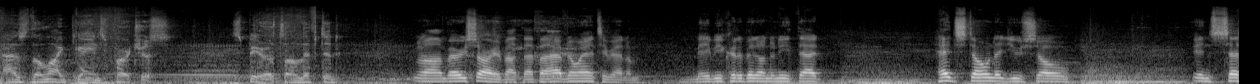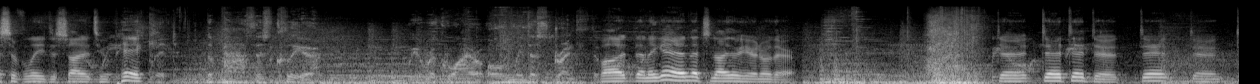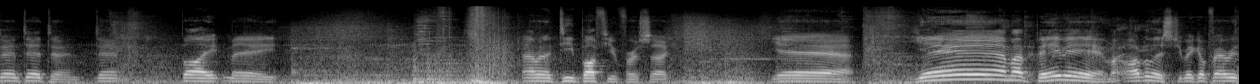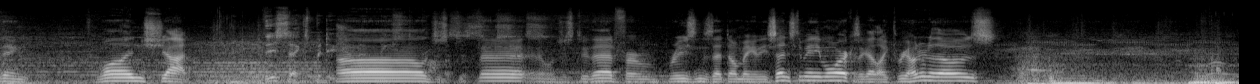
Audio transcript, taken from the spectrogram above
As the light gains purchase, spirits are lifted. Well, I'm very sorry about that, but I have no antivenom. Maybe it could have been underneath that headstone that you so incessively decided to pick. The path is clear. We require only the strength But then again, that's neither here nor there. Bite me. I'm gonna debuff you for a sec. Yeah. Yeah, my baby. My Arbalist, you make up for everything. one shot. This expedition. I'll just do that, and we'll just do that for reasons that don't make any sense to me anymore, because I got like 300 of those.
